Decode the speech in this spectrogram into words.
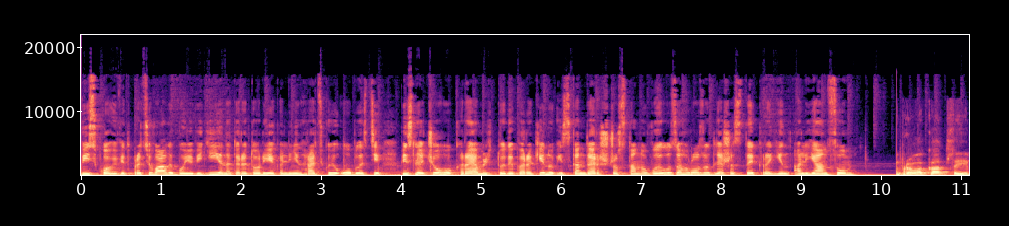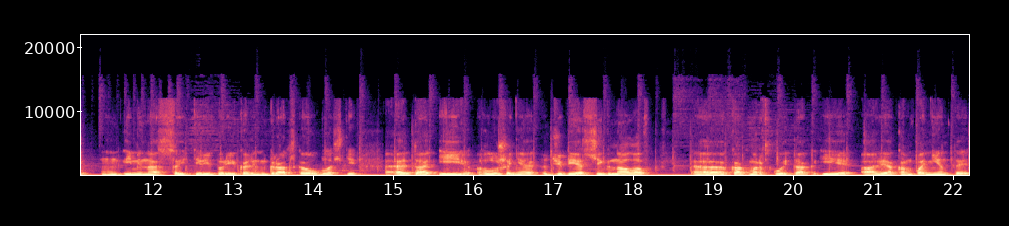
військові відпрацювали бойові дії на території Калінінградської області. Після чого Кремль туди перекинув іскандер, що становило загрозу для шести країн альянсу. Провокации м, именно с территории Калининградской области – это и глушение GPS-сигналов, э, как морской, так и авиакомпоненты.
